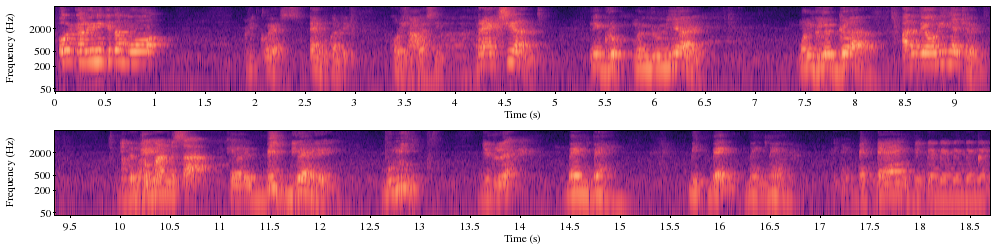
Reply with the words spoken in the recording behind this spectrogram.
Oh, kali ini kita mau request. Eh, bukan re kok request sih? Reaction. Ini grup mendunia. nih. Menggelegar. Ada teorinya, coy. dentuman besar Teori Big Big Bang. Bang. bumi judulnya Bang Bang. Big Bang, Bang Bang. bang bang bang big bang bang bang bang bang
